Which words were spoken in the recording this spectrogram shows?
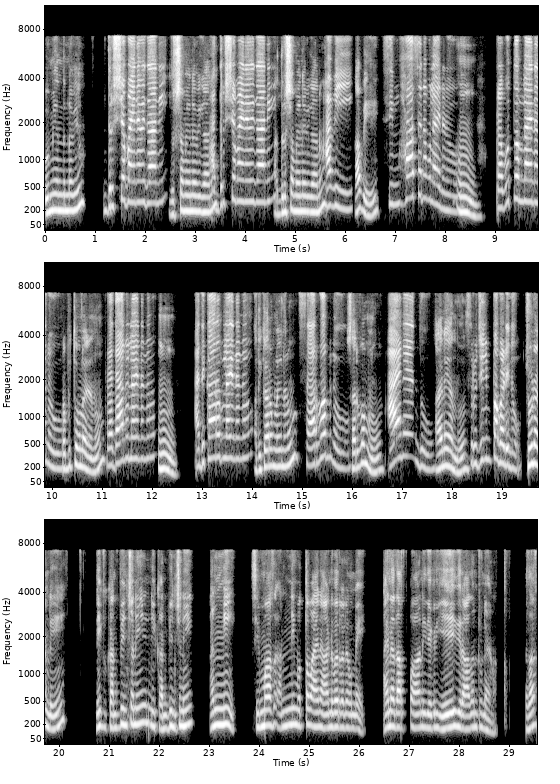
భూమి అందున్నవి దృశ్యమైనవి గాని? దృశ్యమైనవి గాని? అదృశ్యమైనవి గాని? అదృశ్యమైనవి గాను? అవి అవి? సింహాసనములైనను ప్రభుత్వంలైనను ప్రభుత్వంలైనను ప్రధానులైనను అధికారములైనను అధికారములైనను? సర్వమును సర్వమును? ఆయన ఎందు ఆయన ఎందు సృజింపబడిను. చూడండి. నీకు కనిపించని నీకు కనిపించని అన్ని సింహాస అన్ని మొత్తం ఆయన ఆండివర్లనే ఉన్నాయి. ఆయన తప్ప నీ దగ్గర ఏది రాదంటుండే ఆయన. కదా?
